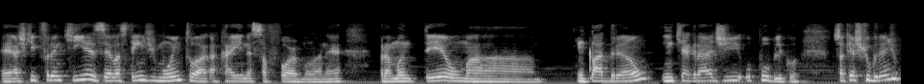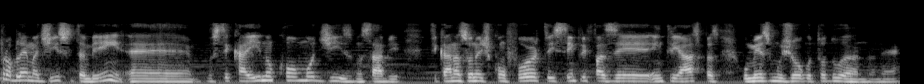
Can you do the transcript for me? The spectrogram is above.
É, acho que franquias elas tendem muito a, a cair nessa fórmula, né, para manter uma um padrão em que agrade o público. Só que acho que o grande problema disso também é você cair no comodismo, sabe? Ficar na zona de conforto e sempre fazer, entre aspas, o mesmo jogo todo ano, né?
